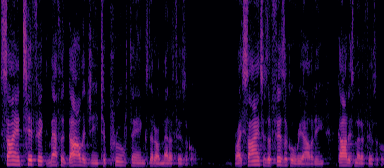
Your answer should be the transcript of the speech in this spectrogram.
scientific methodology to prove things that are metaphysical. Right? Science is a physical reality, God is metaphysical.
